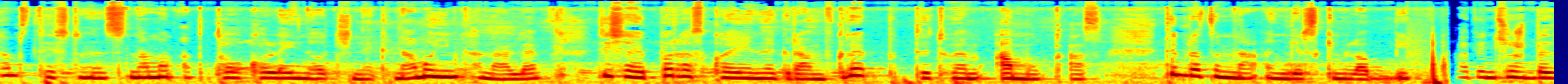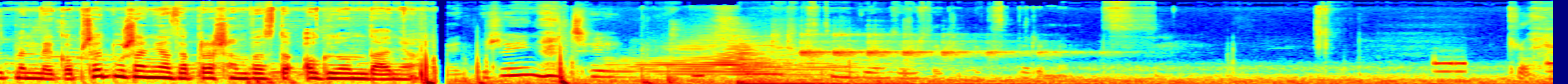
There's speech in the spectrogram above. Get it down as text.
Witam z tej strony Cynamon, a to kolejny odcinek na moim kanale. Dzisiaj po raz kolejny gram w grę pod tytułem Among Us, tym razem na angielskim lobby. A więc już bez zbędnego przedłużania zapraszam Was do oglądania. Jakby, że inaczej... Postanowiłam zrobić taki eksperyment. Trochę.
